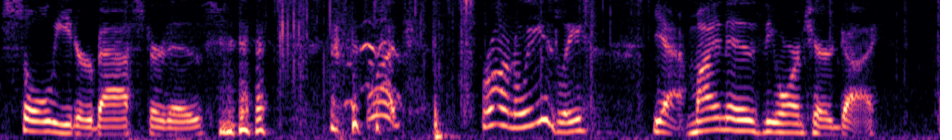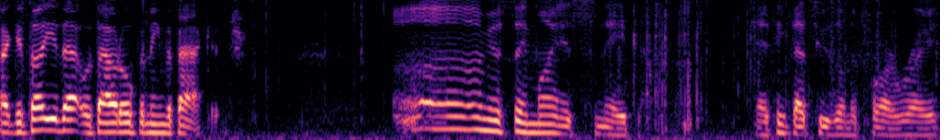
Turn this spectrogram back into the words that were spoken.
soul eater bastard is. What? Ron Weasley? yeah, mine is the orange-haired guy. I can tell you that without opening the package. Uh, I'm gonna say mine is Snape. I think that's who's on the far right.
